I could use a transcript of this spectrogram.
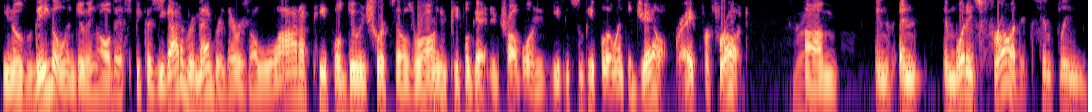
you know, legal in doing all this because you got to remember there was a lot of people doing short sales wrong and people getting in trouble and even some people that went to jail, right, for fraud. Right. Um, and and and what is fraud? It's simply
